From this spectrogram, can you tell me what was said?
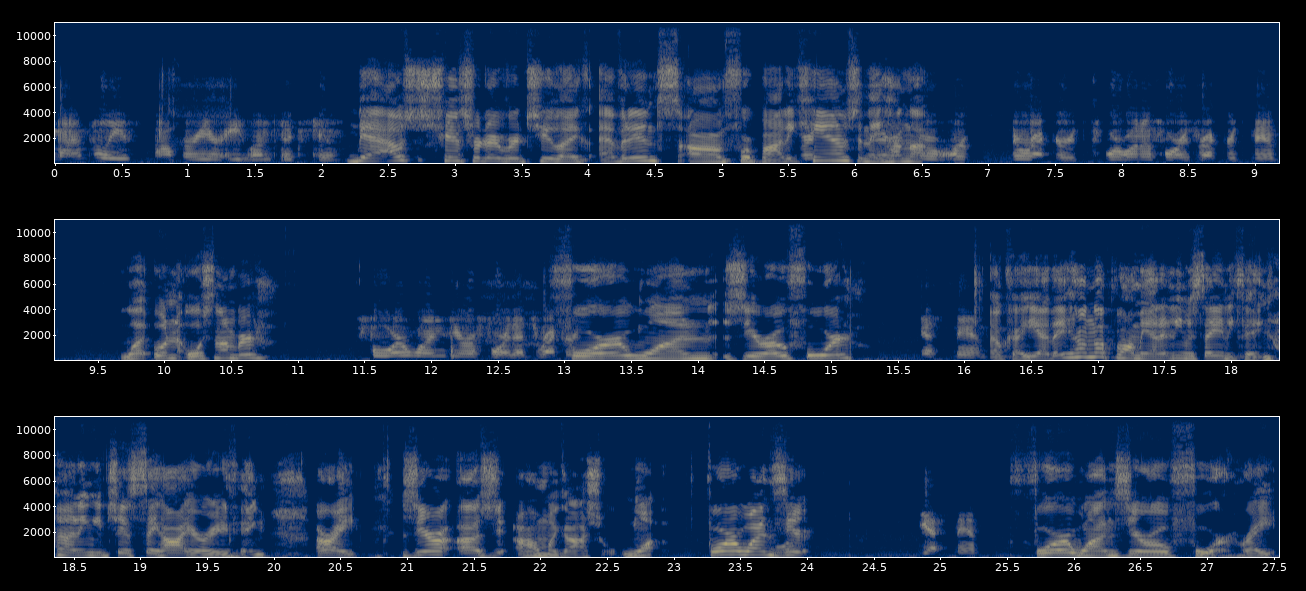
Vine Police Operator 8162. Yeah, I was just transferred over to like evidence um for body cams, and they hung up. The, the records. 4104 is records, ma'am. What one? What's the number? 4104. That's record. 4104? Yes, ma'am. Okay. Yeah, they hung up on me. I didn't even say anything. I didn't even just say hi or anything. All right. Zero. Uh, Oh my gosh. One, 410. Four, yes, ma'am. 4104, right?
